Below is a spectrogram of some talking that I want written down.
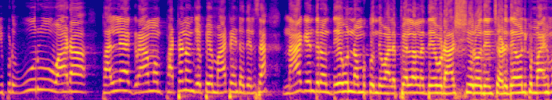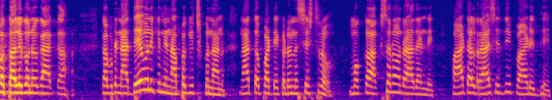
ఇప్పుడు ఊరు వాడ పల్లె గ్రామం పట్టణం చెప్పే మాట ఏంటో తెలుసా? నాగేంద్రం దేవుని నమ్ముకుంది వాళ్ళ పిల్లల దేవుడు ఆశీర్వదించాడు దేవునికి మహిమ కలుగును గాక కాబట్టి నా దేవునికి నేను అప్పగించుకున్నాను. నాతో పాటు ఇక్కడ ఉన్న సిస్టరు మొక్క అక్షరం రాదండి పాటలు రాసిద్ది పాడిద్ది.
